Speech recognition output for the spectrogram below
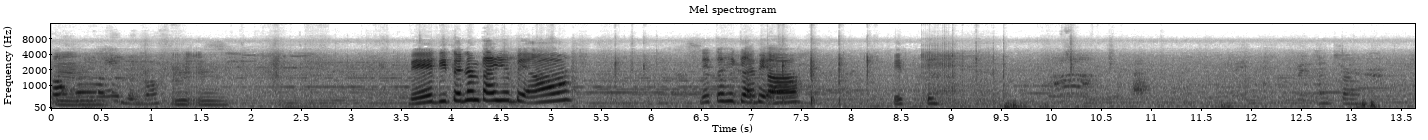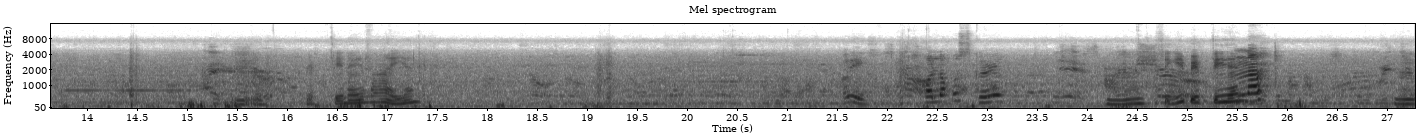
Pang kulay, di ba? Mm-mm. Be, dito lang tayo, be, ah. Dito higa, be, Ito. ah. 50. Ito. Mm-mm. 50 na yung mga yan. Uy, kala ko skirt. Mm, sige, 50 yan. Na. Mm,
